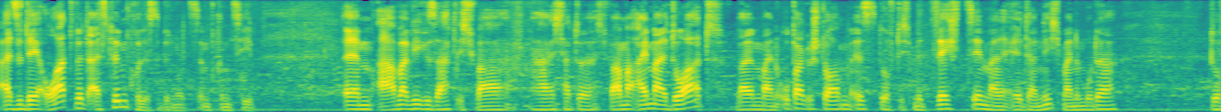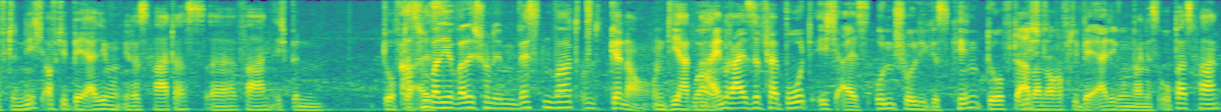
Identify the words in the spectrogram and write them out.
Also der Ort wird als Filmkulisse benutzt im Prinzip. Ähm, aber wie gesagt, ich war, ich hatte, ich war mal einmal dort, weil mein Opa gestorben ist, durfte ich mit 16, meine Eltern nicht, meine Mutter durfte nicht auf die Beerdigung ihres Vaters äh, fahren. Ich bin durfte Ach so, weil ihr, weil ihr schon im Westen wart und Genau, und die hatten Wow. Einreiseverbot. Ich als unschuldiges Kind durfte Nicht? aber noch auf die Beerdigung meines Opas fahren.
